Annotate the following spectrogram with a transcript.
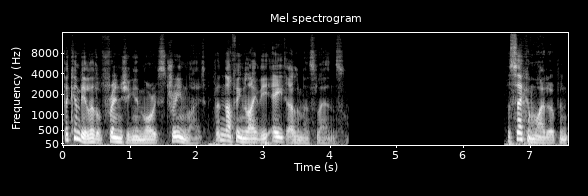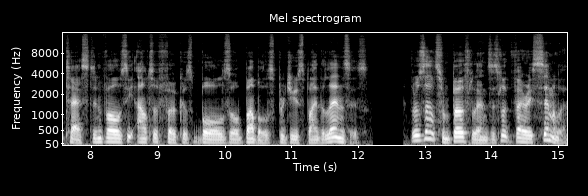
There can be a little fringing in more extreme light, but nothing like the 8 elements lens. The second wide open test involves the out of focus balls or bubbles produced by the lenses. The results from both lenses look very similar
